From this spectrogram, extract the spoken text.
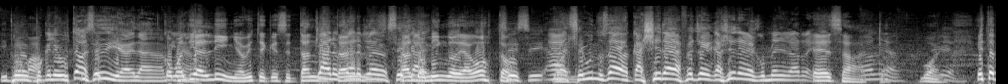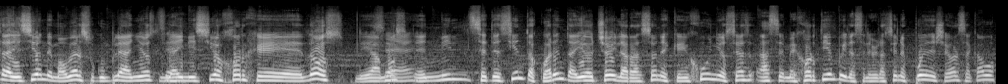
Y pero porque le gustaba ese día. la Como el día del niño, ¿viste? Que es tan, Claro, tal, claro, claro, sí, domingo de agosto. Sí, sí. Ah, el segundo sábado, cayera la fecha que cayera era el cumpleaños de la reina. Exacto. Ah, bueno, esta tradición de mover su cumpleaños Sí. la inició Jorge II, digamos, Sí. en 1748 y la razón es que en junio se hace- mejor tiempo y las celebraciones pueden llevarse a cabo,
